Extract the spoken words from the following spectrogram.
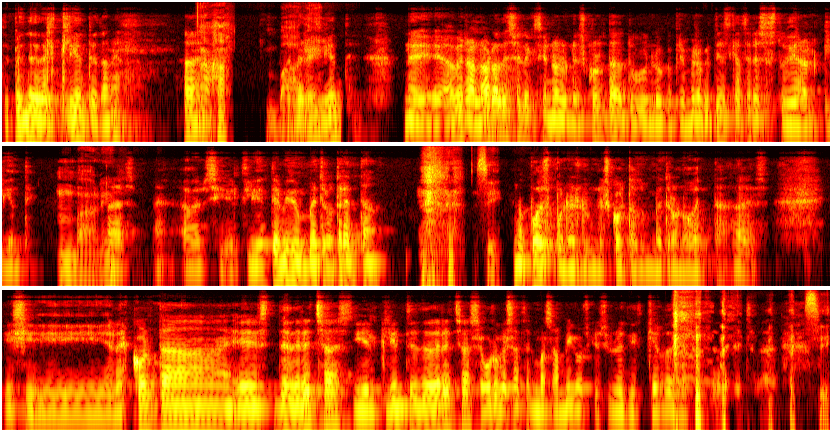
Depende del cliente también. Ajá, vale. Eh, a ver, a la hora de seleccionar un escolta, tú lo que primero que tienes que hacer es estudiar al cliente. Vale. Eh, a ver, si el cliente mide un metro treinta, sí. no puedes ponerle un escolta de un metro noventa, ¿sabes? Y si el escolta es de derechas y el cliente es de derechas, seguro que se hacen más amigos que si uno es de izquierda y otro es de derecha. sí.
